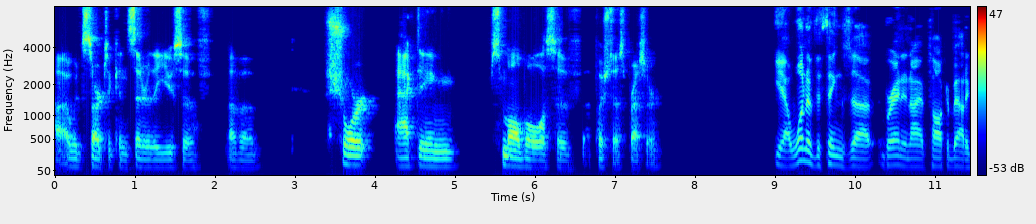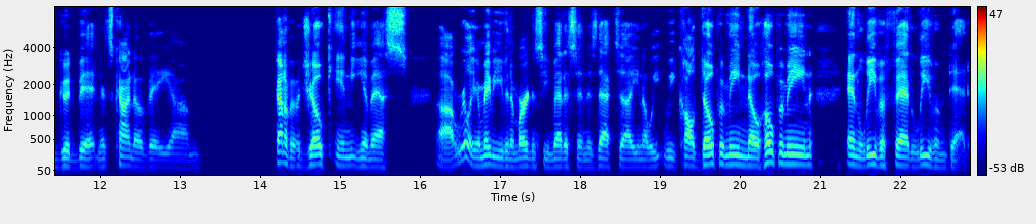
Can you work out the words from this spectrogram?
I would start to consider the use of of a short acting small bolus of push dose pressor. Yeah, one of the things uh, Brandon and I have talked about a good bit, and it's kind of a um, kind of a joke in EMS, uh, really, or maybe even emergency medicine, is that uh, you know we we call dopamine no hopamine and Levophed leave them dead.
